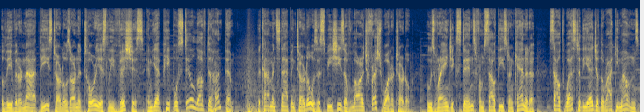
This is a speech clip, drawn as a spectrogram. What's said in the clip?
Believe it or not, these turtles are notoriously vicious, and yet people still love to hunt them. The common snapping turtle is a species of large freshwater turtle, whose range extends from southeastern Canada, southwest to the edge of the Rocky Mountains,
